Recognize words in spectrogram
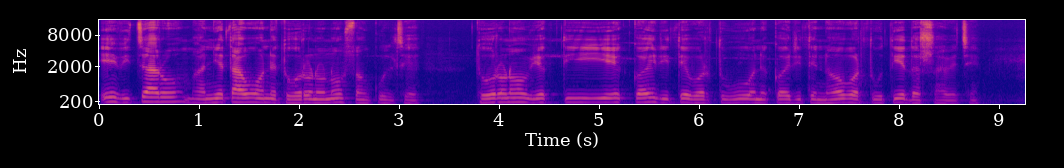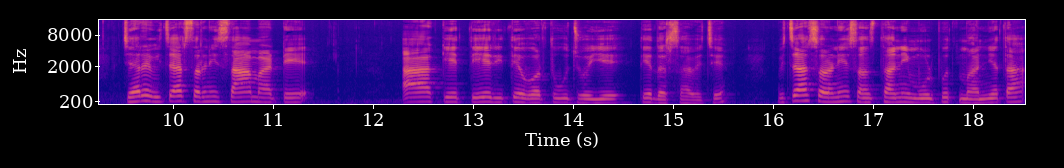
એ વિચારો, માન્યતાઓ અને ધોરણોનો સંકુલ છે. ધોરણો વ્યક્તિએ કઈ રીતે વર્તવું અને કઈ રીતે ન વર્તવું તે દર્શાવે છે. જ્યારે વિચારસરણી શા માટે આ કે તે રીતે વર્તવું જોઈએ તે દર્શાવે છે. વિચારસરણી સંસ્થાની મૂળભૂત માન્યતા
